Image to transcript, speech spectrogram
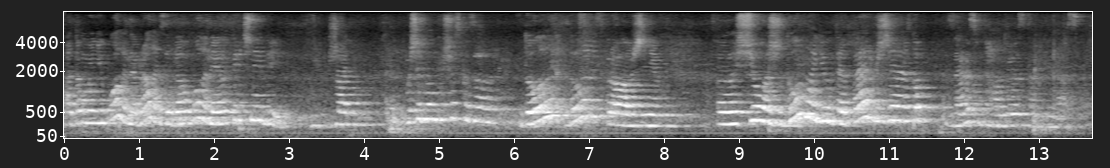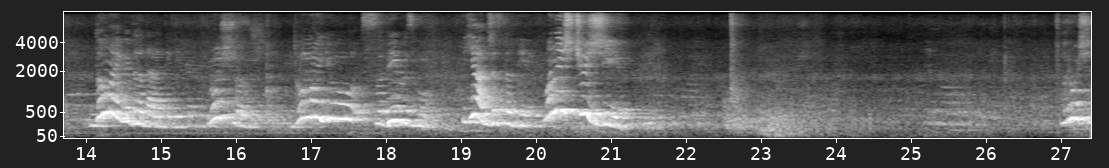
А тому ніколи не бралася за оголений електричний дріт. Жаль. Ви ще про що сказали? Доли, доли справжні. Е, Що ж, думаю, тепер вже. Стоп. Зараз відгадую останній раз. Думаю, відгадаєте лікар. Ну що ж, думаю, собі візьму. Як же собі? Вони ж чужі. Гроші?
